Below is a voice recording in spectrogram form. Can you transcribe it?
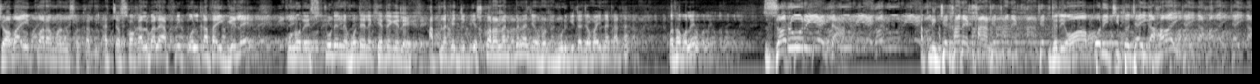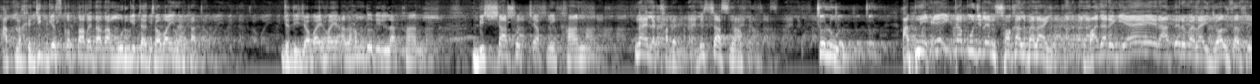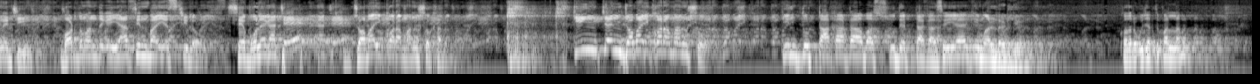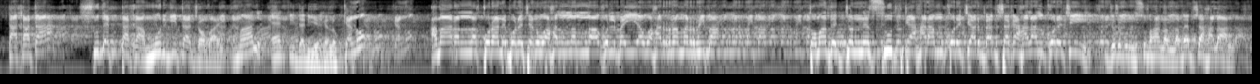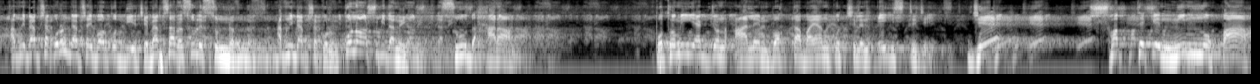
জবাই করা মাংস খাবি। আচ্ছা সকালবেলায় আপনি কলকাতায় গেলে, কোনো রেস্টুরেন্টে হোটেলে খেতে গেলে আপনাকে জিজ্ঞেস করা লাগবে না যে মুরগিটা জবাই না কাটা? কথা বলে। জরুরি এটা। আপনি যেখানে খান, যদি অপরিচিত জায়গা হয়, আপনাকে জিজ্ঞেস করতে হবে, দাদা, মুরগিটা জবাই না কাটা? যদি জবাই হয়, আলহামদুলিল্লাহ, খান। বিশ্বাস হচ্ছে আপনি খান। না এলে খাবেন না, বিশ্বাস না হয়। চলুন, আপনি এইটা বুঝলেন সকাল বেলায় বাজারে গিয়ে রাতের বেলায় জলসা শুনেছি। বর্ধমান থেকে ইয়াসিন ভাই এসছিল। সে বলে গেছে, জবাই করা মাংস খাবে। কিনছেন জবাই করা মাংস। কিন্তু টাকাটা বা সুদের টাকা, সেই একই মাল দাঁড়িয়ে কথাটা বুঝাতে পারলাম? টাকাটা সুদের টাকা, মুরগিটা জবাই। মাল একই দাঁড়িয়ে গেল। কেন? কেন আমার আল্লাহ কোরআনে বলেছেন রিবা। তোমাদের জন্য সুদকে হারাম করেছি আর ব্যবসাকে হালাল করেছি। যদি বলুন, সুবহানাল্লাহ, ব্যবসা হালাল। আপনি ব্যবসা করুন, ব্যবসায় বরকত দিয়েছে। ব্যবসা রসুলের সুন্নত। আপনি ব্যবসা করুন, কোনো অসুবিধা নেই। সুদ হারাম। প্রথমেই একজন আলেম বক্তা বায়ান করছিলেন এই স্টেজে যে সব থেকে নিম্ন পাপ,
